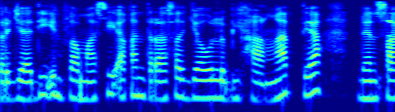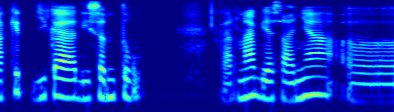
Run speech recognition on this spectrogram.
terjadi inflamasi akan terasa jauh lebih hangat ya dan sakit jika disentuh karena biasanya eh,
